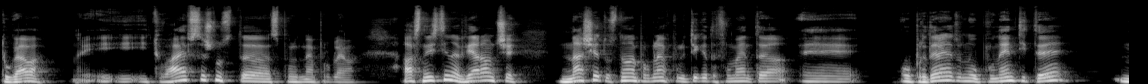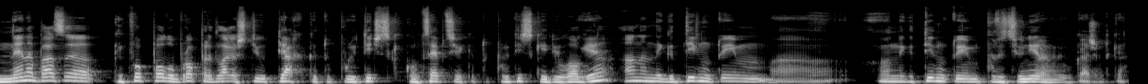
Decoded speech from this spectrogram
Тогава. Нали, и, и, и това е всъщност според мен проблема. Аз наистина вярвам, че нашият основен проблем в политиката в момента е определенето на опонентите не на база какво по-добро предлагаш ти от тях като политическа концепция, като политическа идеология, а на негативното им, а, негативното им позициониране, да го кажем така.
